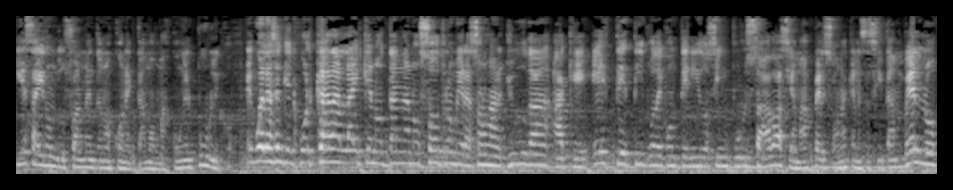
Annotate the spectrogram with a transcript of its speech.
Y es ahí donde usualmente nos conectamos más con el público. Recuerden que por cada like que nos dan a nosotros, mira, eso nos ayuda a que este tipo de contenido sea impulsado hacia más personas que necesitan verlo.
